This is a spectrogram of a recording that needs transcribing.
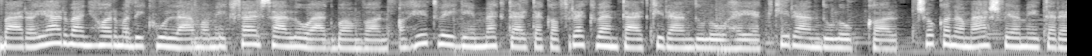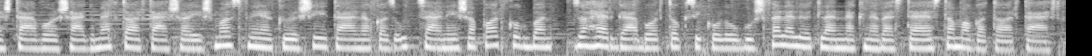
Bár a járvány harmadik hulláma még felszálló ágban van, a hétvégén megteltek a frekventált kiránduló helyek kirándulókkal, sokan a másfél méteres távolság megtartása és maszk nélkül sétálnak az utcán és a parkokban, Zaher Gábor toxikológus felelőtlennek nevezte ezt a magatartást.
